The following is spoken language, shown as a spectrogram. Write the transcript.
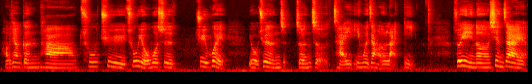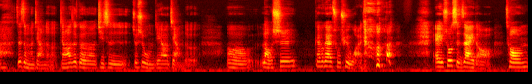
好像跟他出去出游或是聚会有确诊者者，才因为这样而染疫。所以呢，现在啊，这怎么讲呢？讲到这个，其实就是我们今天要讲的，呃，老师该不该出去玩？哎，说实在的哦，从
